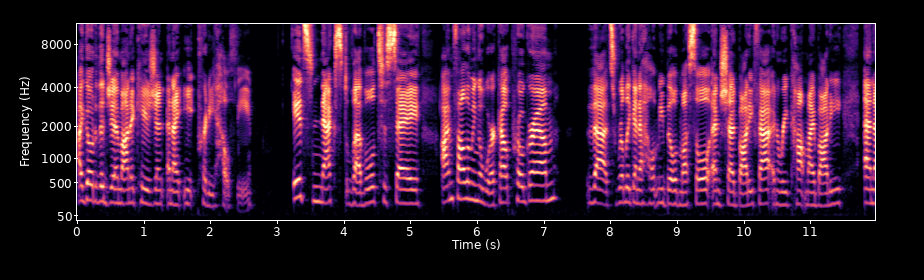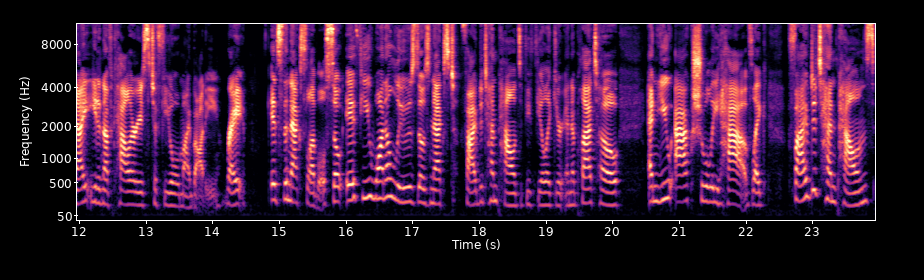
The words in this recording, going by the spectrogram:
I go to the gym on occasion and I eat pretty healthy. It's next level to say I'm following a workout program that's really going to help me build muscle and shed body fat and recomp my body and I eat enough calories to fuel my body, right? it's the next level. So if you want to lose those next five to 10 pounds, if you feel like you're in a plateau and you actually have like five to 10 pounds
